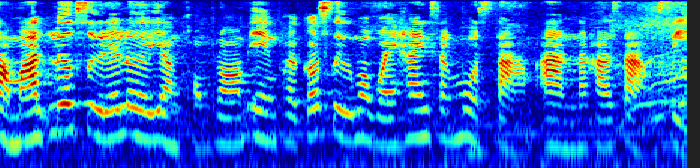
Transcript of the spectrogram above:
สามารถเลือกซื้อได้เลยอย่างของพร้อมเองพลอยก็ซื้อมาไว้ให้ทั้งหมด 3 อันนะคะ 3 สี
